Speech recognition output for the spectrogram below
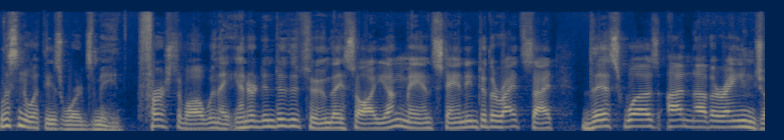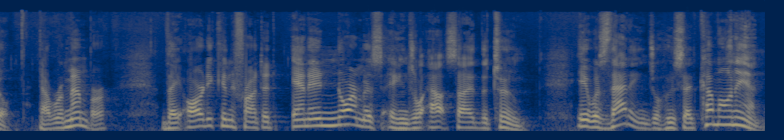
Listen to what these words mean. First of all, when they entered into the tomb, they saw a young man standing to the right side. This was another angel. Now remember, they already confronted an enormous angel outside the tomb. It was that angel who said, Come on in.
